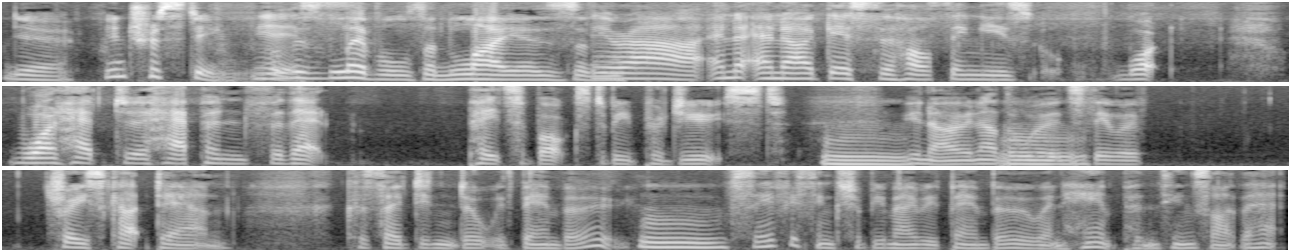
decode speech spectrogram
But yeah, interesting. Well, there's levels and layers and There are, and and I guess the whole thing is what what had to happen for that pizza box to be produced. Mm. You know, in other words, there were trees cut down because they didn't do it with bamboo. Mm. So everything should be made with bamboo and hemp and things like that.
